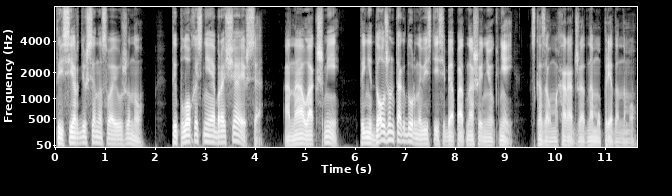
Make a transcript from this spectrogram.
Ты сердишься на свою жену. Ты плохо с ней обращаешься. Она Лакшми. Ты не должен так дурно вести себя по отношению к ней, — сказал Махараджа одному преданному.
